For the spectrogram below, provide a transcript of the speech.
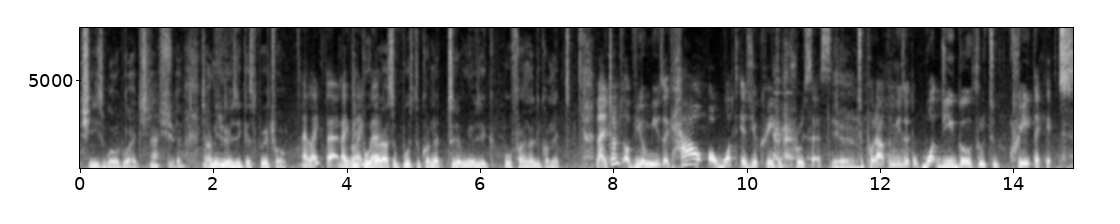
she's worldwide. She, That's she true. So I mean, music is spiritual. I like that. The I like people that. that are supposed to connect to the music will finally connect. Now, in terms of your music, how or what is your creative process Yeah. to put out the music? What do you go through to create the hits?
